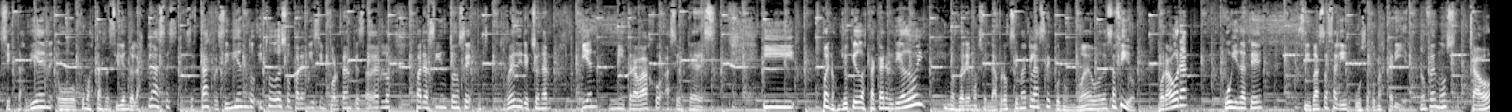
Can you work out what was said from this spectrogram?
si estás bien o cómo estás recibiendo las clases, las estás recibiendo y todo eso para mí es importante saberlo para así entonces redireccionar bien mi trabajo hacia ustedes. Y bueno, yo quedo hasta acá en el día de hoy y nos veremos en la próxima clase con un nuevo desafío. Por ahora, cuídate. Si vas a salir, usa tu mascarilla. Nos vemos. Chao.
